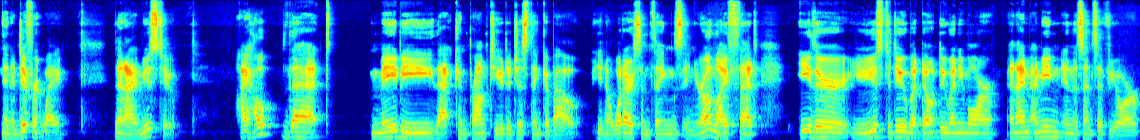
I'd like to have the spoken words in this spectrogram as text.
in a different way than I am used to. I hope that maybe that can prompt you to just think about you know what are some things in your own life that either you used to do but don't do anymore. And I, I mean, in the sense of your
